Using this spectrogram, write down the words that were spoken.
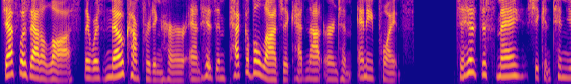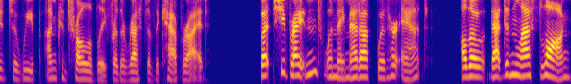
Jeff was at a loss. There was no comforting her, and his impeccable logic had not earned him any points. To his dismay, she continued to weep uncontrollably for the rest of the cab ride. But she brightened when they met up with her aunt, although that didn't last long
